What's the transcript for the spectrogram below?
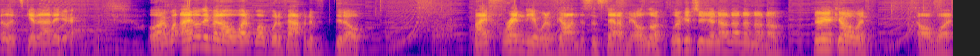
Let's get out of here. Well, I, I don't even know what, what would have happened if, you know, my friend here would have gotten this instead of me. Oh, look. Look at you. you no, no, no, no, no. There you're going. Oh, what?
